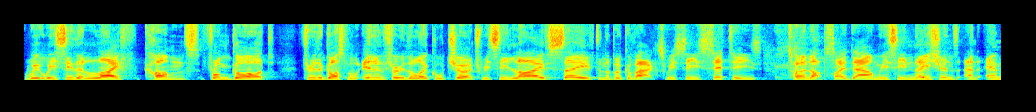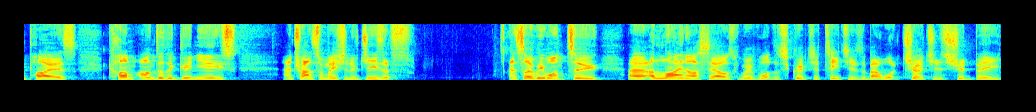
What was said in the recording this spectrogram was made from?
We, we see that life comes from God through the gospel in and through the local church. We see lives saved in the book of Acts. We see cities turned upside down. We see nations and empires come under the good news and transformation of Jesus. And so we want to uh, align ourselves with what the scripture teaches about what churches should be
